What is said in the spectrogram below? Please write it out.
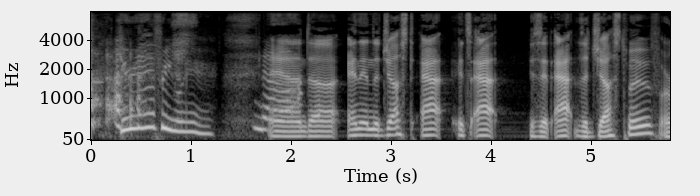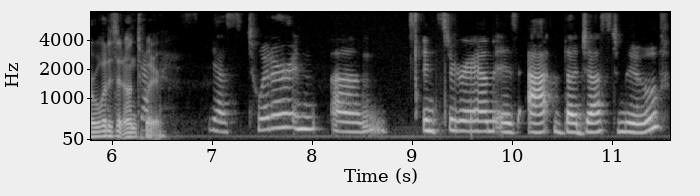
You're everywhere. no. And uh, and then the just at it's at is it at the just move or what is it on Twitter? yes, Twitter and um, Instagram is at the Just Move.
